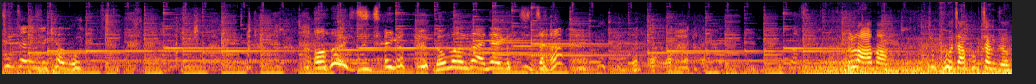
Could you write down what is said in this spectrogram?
복장은 이렇게 하고. 어 진짜 이거 너무한 거 아니야 이거 진짜? 일로 와봐. 좀 보자 복장 좀.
